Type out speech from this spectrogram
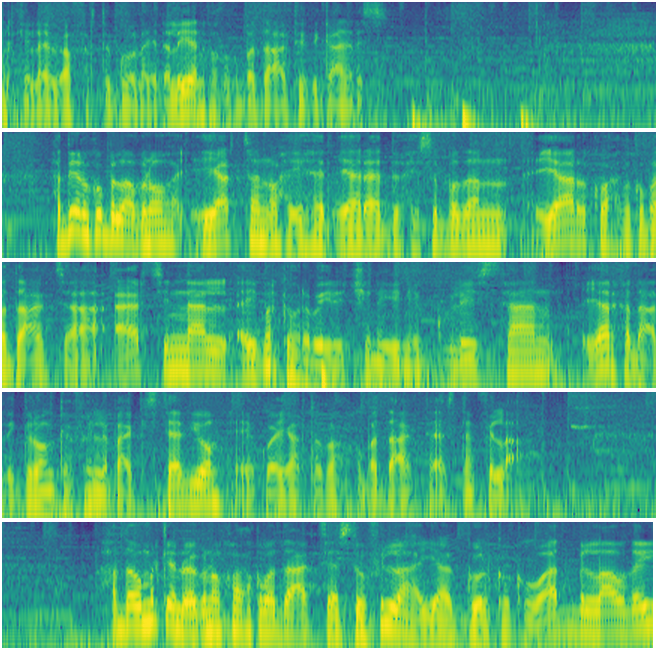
markii la eego afarta gool ay dhaliyeen kooxda kubadda cagta the ganars ku bilaabno ciyaartan waxay ahayd ciyaar aad u xiiso badan. Ciyaar kooxda kubadda cagta arsenal ay markii horeba rajinayeen inay guuleystaan. Ciyaar ka dhacday garoonka villabak stadium ee ku ciyaarta kooxda kubadda cagta astonvilla haddaba markaynu eegno kooxda kubadda cagta astonvilla ayaa goolka koowaad bilowday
